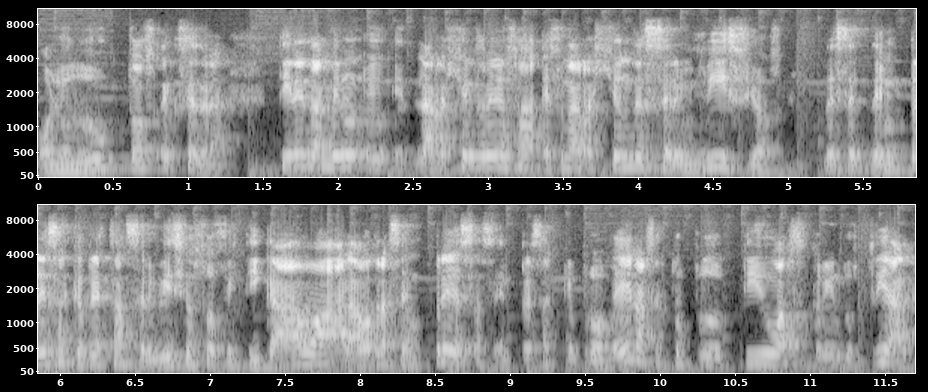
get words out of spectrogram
oleoductos, etcétera. Tiene también, eh, la región también es una región de servicios, de, empresas que prestan servicios sofisticados a las otras empresas, empresas que proveen al sector productivo, al sector industrial.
